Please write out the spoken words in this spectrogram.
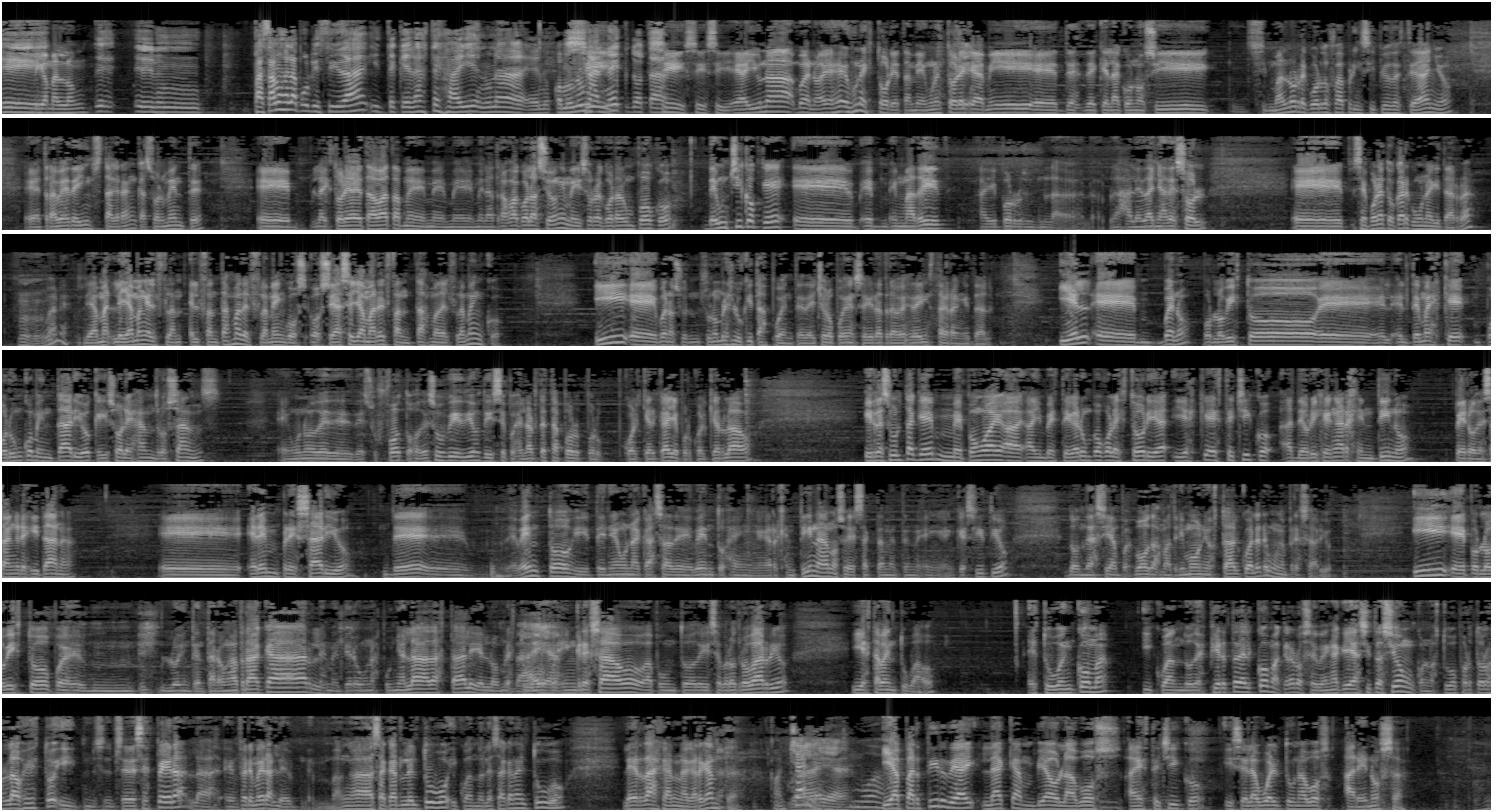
Eh, Dígame, eh, mm, pasamos a la publicidad y te quedaste ahí en una, en- como en una anécdota. Sí, sí, sí. Eh, Hay una, bueno, es, es una historia también, una historia Sí. que a mí, eh, desde que la conocí, si mal no recuerdo, fue a principios de este año, eh, a través de Instagram, casualmente. Eh, la historia de Tabata me, me- me- me la trajo a colación y me hizo recordar un poco de un chico que eh, en en Madrid, ahí por la- la- las aledañas de Sol, eh, se pone a tocar con una guitarra. ¿vale? Le llaman, le llaman el, flan- el fantasma del flamenco, o se- o se hace llamar el fantasma del flamenco. Y eh, bueno, su, su nombre es Luquitas Puente, de hecho lo pueden seguir a través de Instagram y tal. Y él, eh, bueno, por lo visto, eh, el, el tema es que por un comentario que hizo Alejandro Sanz en uno de, sus fotos o de sus vídeos, dice, pues el arte está por, por cualquier calle, por cualquier lado. Y resulta que me pongo a, investigar un poco la historia y es que este chico, de origen argentino, pero de sangre gitana, eh, era empresario de, eh, eventos y tenía una casa de eventos en Argentina, no sé exactamente en, en- en qué sitio, donde hacían pues bodas, matrimonios, tal cual, era un empresario. Y eh, por lo visto, pues mm, lo intentaron atracar, les metieron unas puñaladas, tal, y el hombre estuvo Vaya. pues ingresado, a punto de irse para otro barrio, y estaba entubado. Estuvo en coma, y cuando despierta del coma, claro, se ve en aquella situación con los tubos por todos los lados y esto, y se, se desespera, las enfermeras le van a sacarle el tubo, y cuando le sacan el tubo, le rasgan la garganta. Buah. Y a partir de ahí le ha cambiado la voz a este chico y se le ha vuelto una voz arenosa.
